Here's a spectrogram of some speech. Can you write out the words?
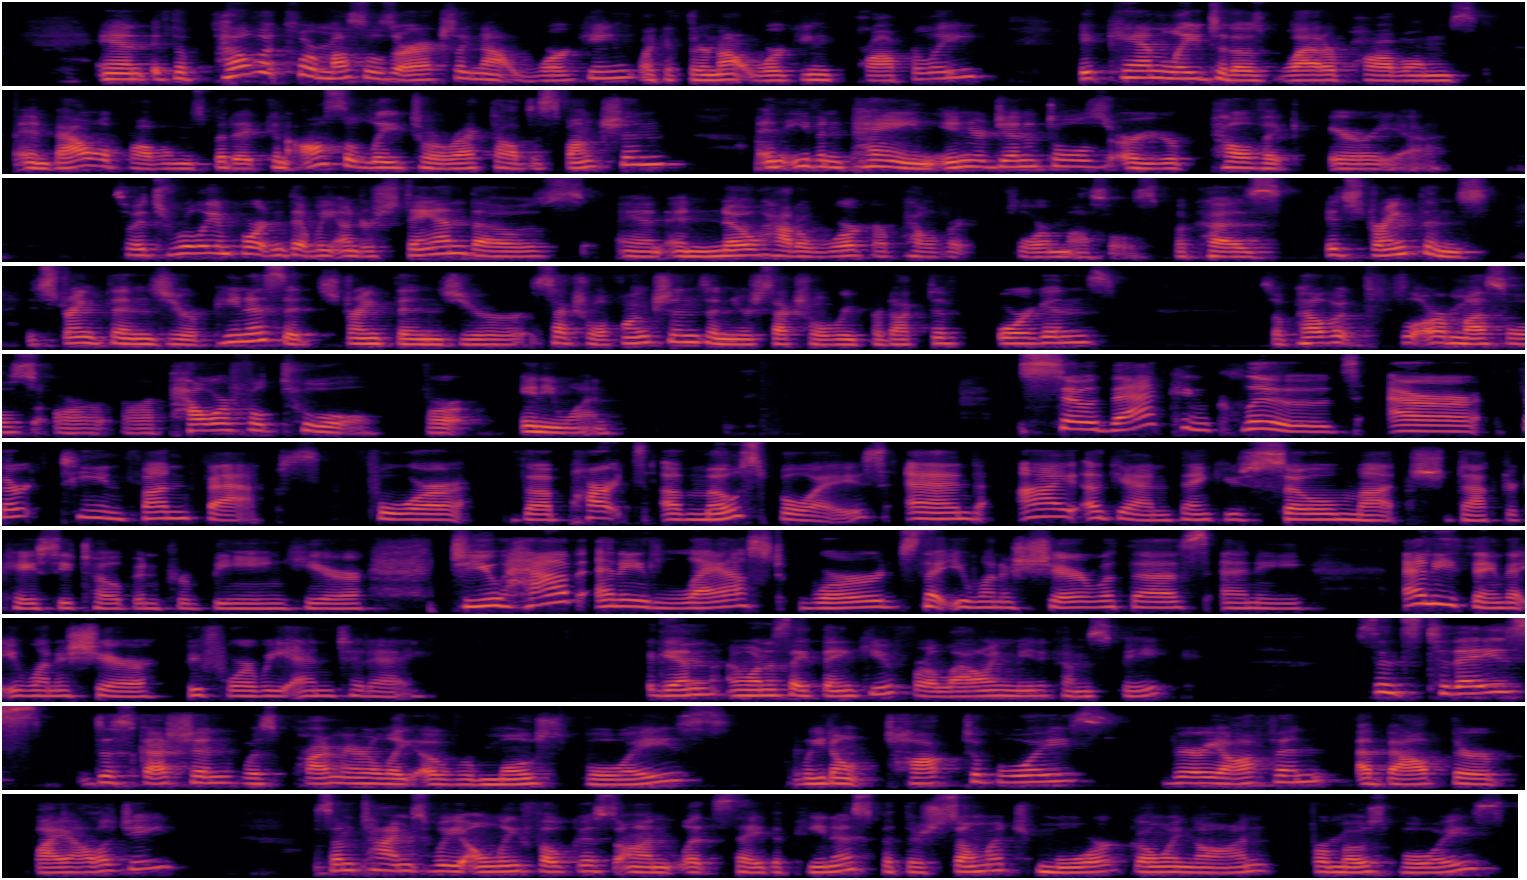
And if the pelvic floor muscles are actually not working, like if they're not working properly, it can lead to those bladder problems and bowel problems, but it can also lead to erectile dysfunction and even pain in your genitals or your pelvic area. So it's really important that we understand those and, and know how to work our pelvic floor muscles because it strengthens it strengthens your penis, it strengthens your sexual functions and your sexual reproductive organs. So, pelvic floor muscles are, are a powerful tool for anyone. So, that concludes our 13 fun facts for the parts of most boys. And I, again, thank you so much, Dr. Casey Tobin, for being here. Do you have any last words that you want to share with us? Any anything that you want to share before we end today? Again, I want to say thank you for allowing me to come speak. Since today's discussion was primarily over most boys, we don't talk to boys very often about their biology. Sometimes we only focus on, let's say, the penis, but there's so much more going on for most boys.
